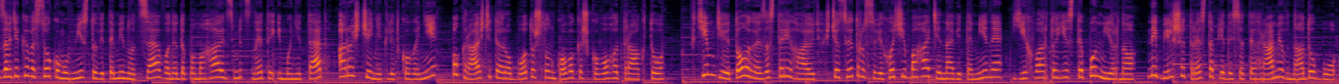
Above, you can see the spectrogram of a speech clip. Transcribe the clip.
Завдяки високому вмісту вітаміну С вони допомагають зміцнити імунітет, а розчинній клітковині покращити роботу шлунково-кишкового тракту. Втім, дієтологи застерігають, що цитрусові, хоч і багаті на вітаміни, їх варто їсти помірно, не більше 350 грамів на добу,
